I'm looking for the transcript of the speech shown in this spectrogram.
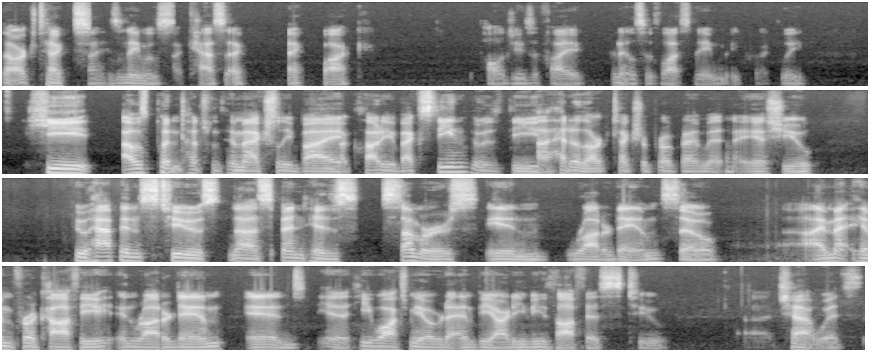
the architect, uh, his name was Cass Ek- Ekbach. Apologies if I pronounce his last name incorrectly. He, I was put in touch with him actually by uh, Claudio Vekstein, who is the uh, head of the architecture program at ASU, who happens to uh, spend his summers in Rotterdam. So uh, I met him for a coffee in Rotterdam, and he walked me over to MVRDV's office to uh, chat with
